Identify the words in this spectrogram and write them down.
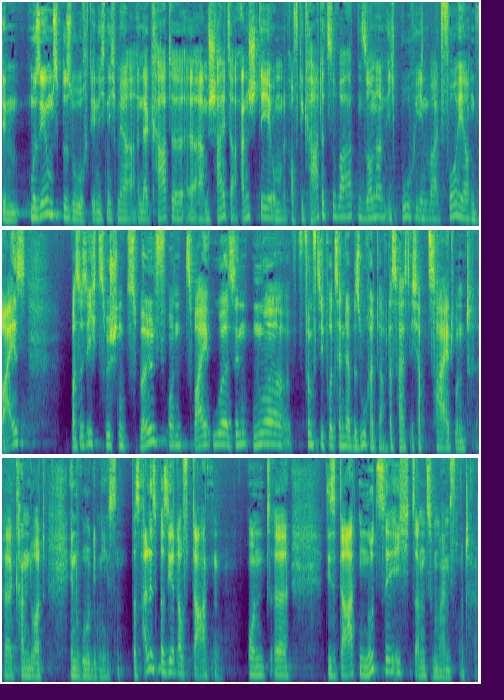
dem Museumsbesuch, den ich nicht mehr an der Karte äh, am Schalter anstehe, um auf die Karte zu warten, sondern ich buche ihn weit vorher und weiß, was weiß ich, zwischen 12 und 2 Uhr sind nur 50 Prozent der Besucher da. Das heißt, ich habe Zeit und äh, kann dort in Ruhe genießen. Das alles basiert auf Daten. Und äh, diese Daten nutze ich dann zu meinem Vorteil.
